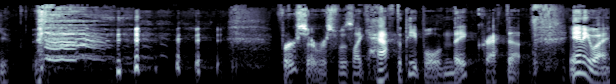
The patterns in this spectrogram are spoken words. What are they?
you. first service was like half the people, and they cracked up. Anyway,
